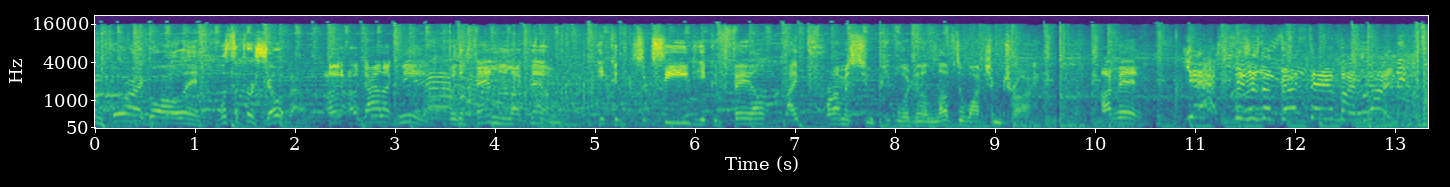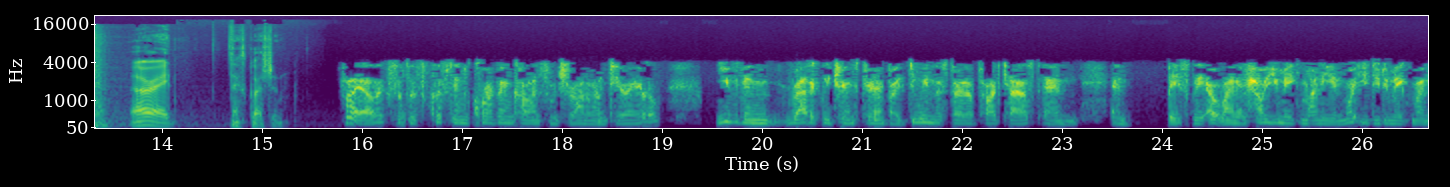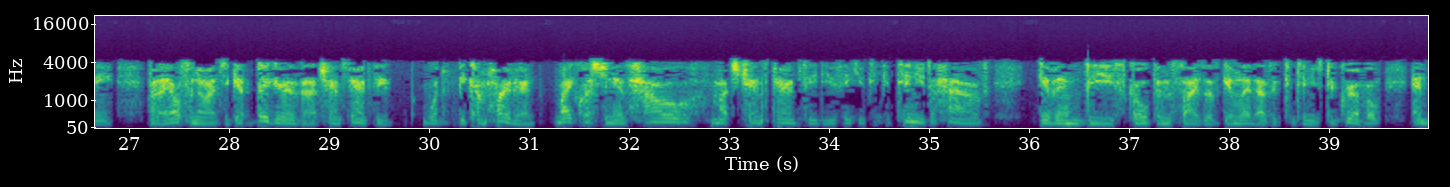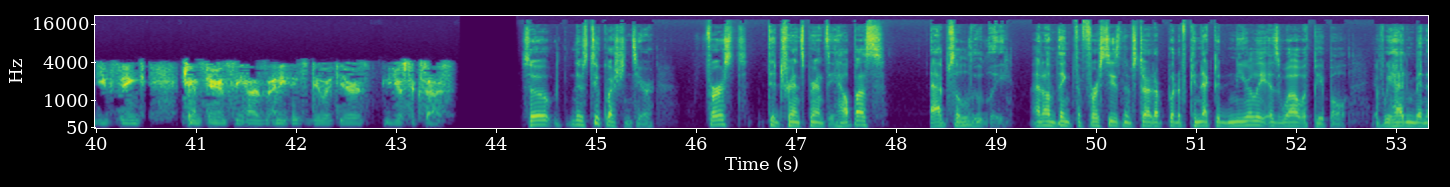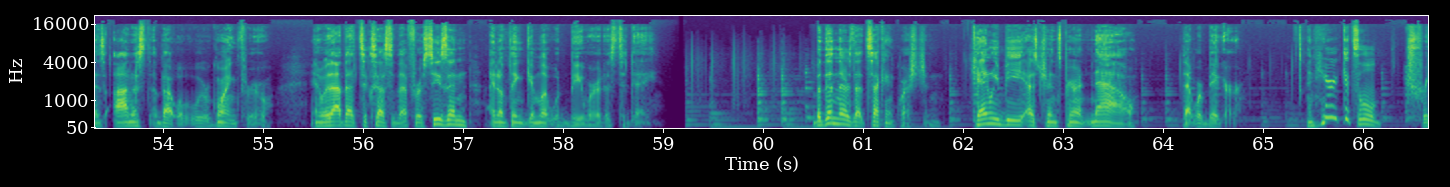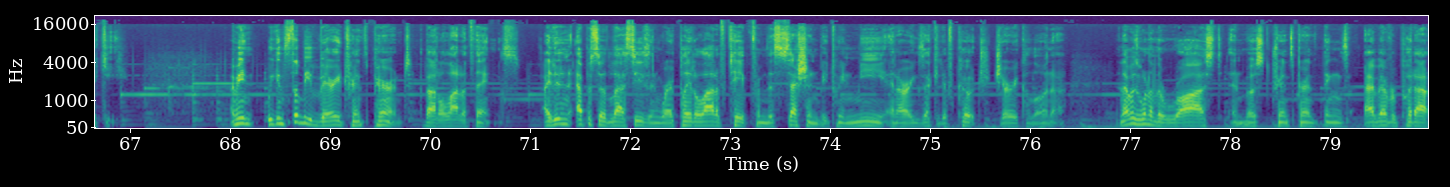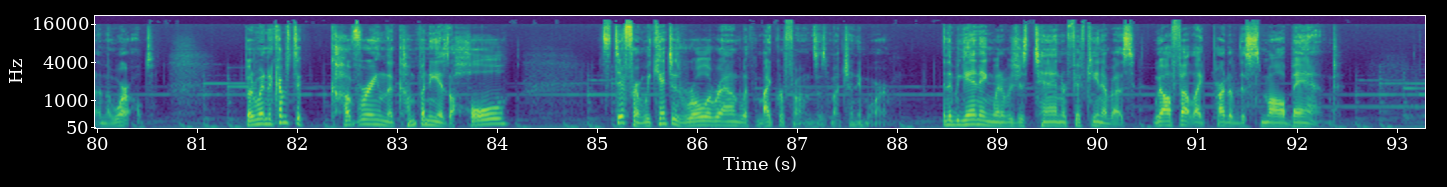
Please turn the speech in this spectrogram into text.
Before I go all in, what's the first show about? A, a guy like me, with a family like them, he could succeed, he could fail. I promise you, people are gonna love to watch him try. I'm in. Yes! This is the best day of my life! All right. Next question. Hi, Alex. This is Clifton Corbin calling from Toronto, Ontario. You've been radically transparent by doing the startup podcast and and basically outlining how you make money and what you do to make money. But I also know as you get bigger, that transparency would become harder. My question is, how much transparency do you think you can continue to have given the scope and the size of Gimlet as it continues to grow? And do you think transparency has anything to do with your your success? So there's two questions here. First, did transparency help us? Absolutely. I don't think the first season of Startup would have connected nearly as well with people if we hadn't been as honest about what we were going through. And without that success of that first season, I don't think Gimlet would be where it is today. But then there's that second question Can we be as transparent now that we're bigger? And here it gets a little tricky. I mean, we can still be very transparent about a lot of things. I did an episode last season where I played a lot of tape from this session between me and our executive coach, Jerry Colonna. And that was one of the rawest and most transparent things I've ever put out in the world. But when it comes to covering the company as a whole, it's different. We can't just roll around with microphones as much anymore. In the beginning, when it was just 10 or 15 of us, we all felt like part of this small band.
